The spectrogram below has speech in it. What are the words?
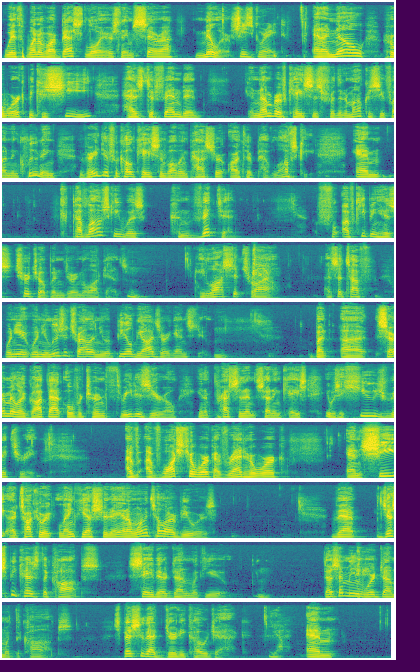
with one of our best lawyers named Sarah Miller. She's great. And I know her work because she has defended a number of cases for the Democracy Fund, including a very difficult case involving Pastor Artur Pawlowski. And Pawlowski was convicted for, of keeping his church open during the lockdowns. Mm. He lost at trial. That's a tough when you when you lose a trial and you appeal, the odds are against you. Mm. But uh, Sarah Miller got that overturned three to zero in a precedent-setting case. It was a huge victory. I've, I've watched her work, I've read her work, and she, I talked to her at length yesterday, and I want to tell our viewers that just because the cops say they're done with you doesn't mean we're done with the cops, especially that dirty Kojak. Yeah. And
